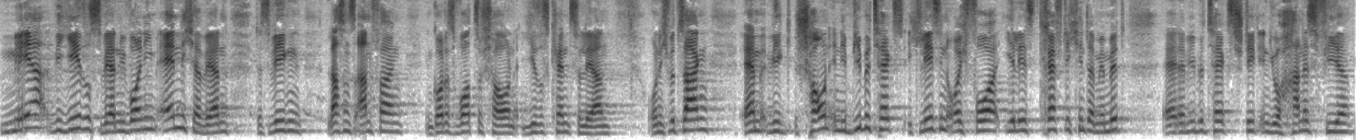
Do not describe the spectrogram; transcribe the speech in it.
mehr wie Jesus werden. Wir wollen ihm ähnlicher werden. Deswegen lass uns anfangen, in Gottes Wort zu schauen, Jesus kennenzulernen. Und ich würde sagen, ähm, wir schauen in den Bibeltext. Ich lese ihn euch vor. Ihr lest kräftig hinter mir mit. Äh, der Bibeltext steht in Johannes 4,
